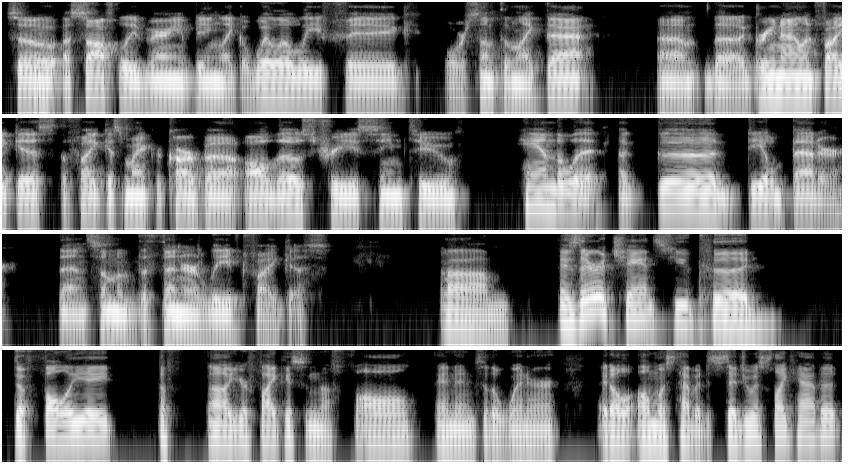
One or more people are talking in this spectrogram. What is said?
So mm. a soft leaf variant being like a willow leaf fig or something like that. Um, the Green Island ficus, the ficus microcarpa, all those trees seem to handle it a good deal better than some of the thinner leaved ficus. Um, is there a chance you could defoliate the uh, your ficus in the fall and into the winter? It'll almost have a deciduous like habit.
